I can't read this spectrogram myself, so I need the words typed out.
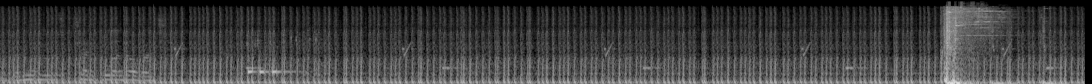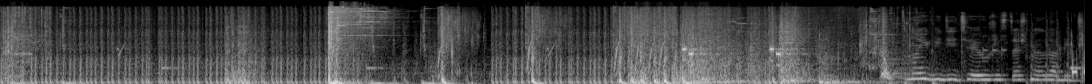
Dobra, Możemy bez przerwy ładować. No i widzicie, już jesteśmy zabici.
